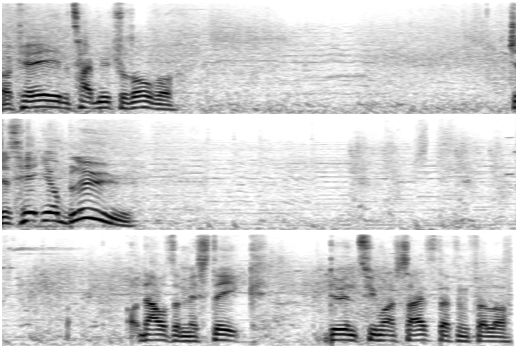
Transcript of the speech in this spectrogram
Okay, the type neutral's over. Just hit your blue. That was a mistake. Doing too much sidestepping, fella.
